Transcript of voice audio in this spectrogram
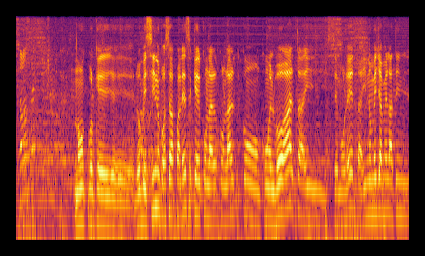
Entonces, No, porque eh, los vecinos pues, parece que con, la, con, la, con, con el voz alta y se molesta y no me llame la, aten-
